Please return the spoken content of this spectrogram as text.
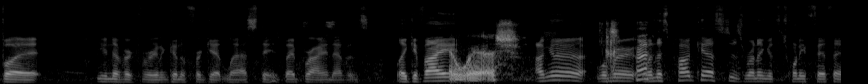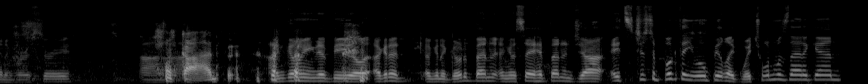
but you're never for- gonna forget Last Days by Brian Evans. Like if I I wish. I'm gonna when we're when this podcast is running its 25th anniversary. Uh, Oh God. I'm going to be. I'm gonna. I'm gonna go to Ben. I'm gonna say, "Hey Ben and Ja." It's just a book that you won't be like, "Which one was that again?"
